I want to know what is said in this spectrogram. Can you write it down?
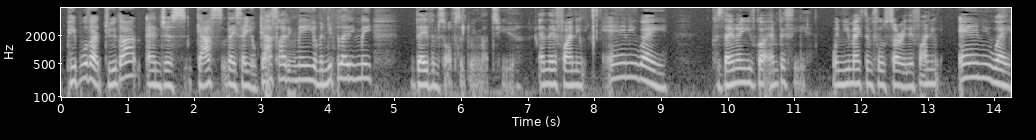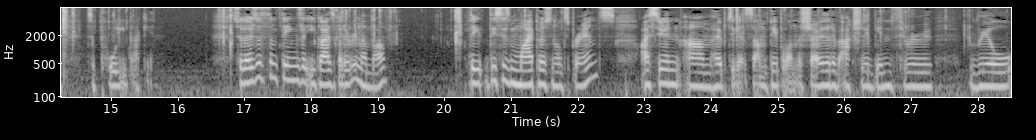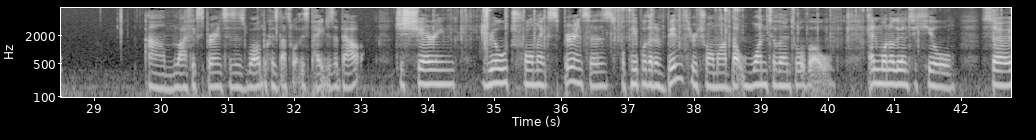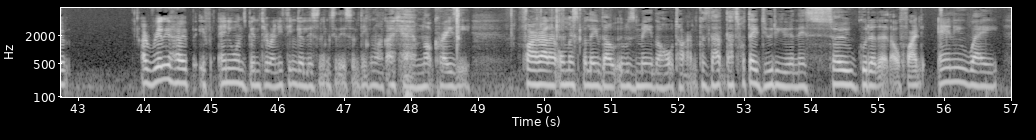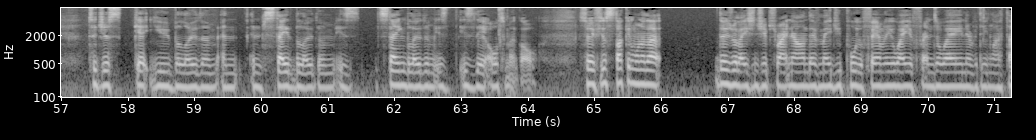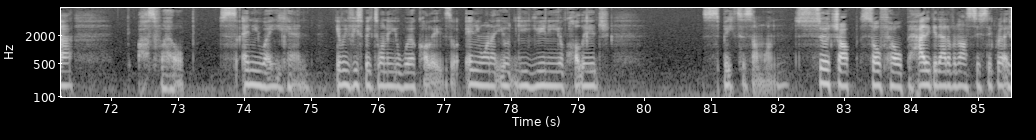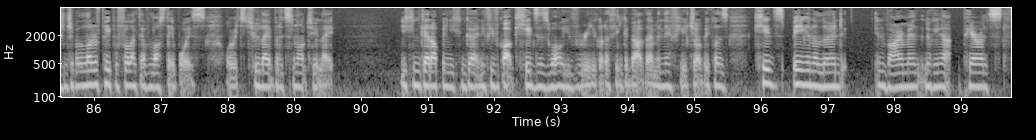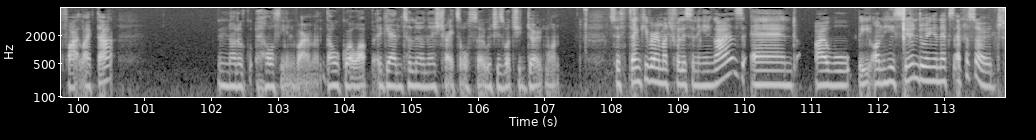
people that do that and just gas, they say, you're gaslighting me, you're manipulating me. They themselves are doing that to you. And they're finding any way, because they know you've got empathy. When you make them feel sorry, they're finding any way to pull you back in. So those are some things that you guys got to remember. The, this is my personal experience. I soon um, hope to get some people on the show that have actually been through real um, life experiences as well, because that's what this page is about. Just sharing real trauma experiences for people that have been through trauma but want to learn to evolve and want to learn to heal. So I really hope if anyone's been through anything, you're listening to this and thinking like, okay, I'm not crazy. Fire out. I almost believed that it was me the whole time because that that's what they do to you, and they're so good at it. They'll find any way to just get you below them and and stay below them is staying below them is is their ultimate goal. So if you're stuck in one of that those relationships right now and they've made you pull your family away, your friends away, and everything like that, ask for help just any way you can. Even if you speak to one of your work colleagues or anyone at your, your uni, your college, speak to someone. Search up self help, how to get out of a narcissistic relationship. A lot of people feel like they've lost their voice or it's too late, but it's not too late. You can get up and you can go. And if you've got kids as well, you've really got to think about them and their future because kids being in a learned environment, looking at parents fight like that, not a healthy environment. They'll grow up again to learn those traits also, which is what you don't want. So thank you very much for listening in, guys, and I will be on here soon doing a next episode.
